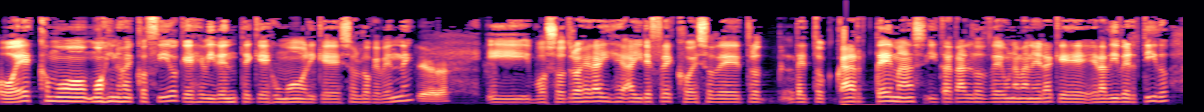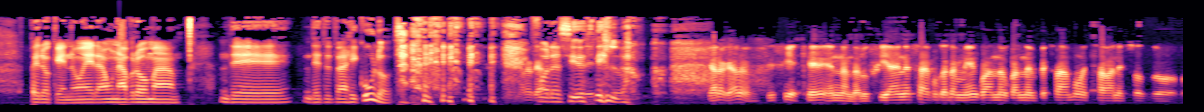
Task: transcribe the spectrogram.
o es como Mojinos Escocíos, que es evidente que es humor y que eso es lo que venden, Sí, y vosotros erais aire fresco, eso de, tro- de tocar temas y tratarlos de una manera que era divertido, pero que no era una broma de, de tetas y culo, por así decirlo. Claro, claro, sí, sí, es que en Andalucía en esa época también cuando cuando empezábamos estaban esos dos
